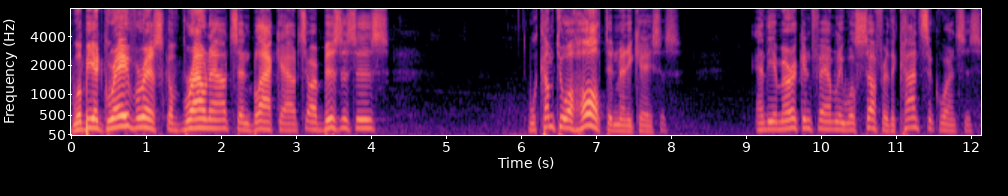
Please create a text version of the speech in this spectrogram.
will be at grave risk of brownouts and blackouts. Our businesses will come to a halt in many cases, and the American family will suffer the consequences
